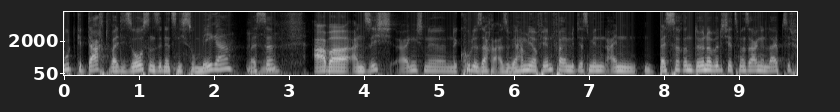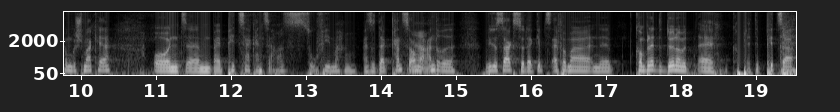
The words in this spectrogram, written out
gut gedacht, weil die Soßen sind jetzt nicht so mega, weißt du? Mhm. Aber an sich eigentlich eine, eine coole Sache. Also, wir haben hier auf jeden Fall mit Jasmin einen besseren Döner, würde ich jetzt mal sagen, in Leipzig vom Geschmack her. Und ähm, bei Pizza kannst du aber so viel machen. Also, da kannst du auch Ja. mal andere, wie du sagst, so, da gibt es einfach mal eine komplette Döner mit, äh, komplette Pizza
